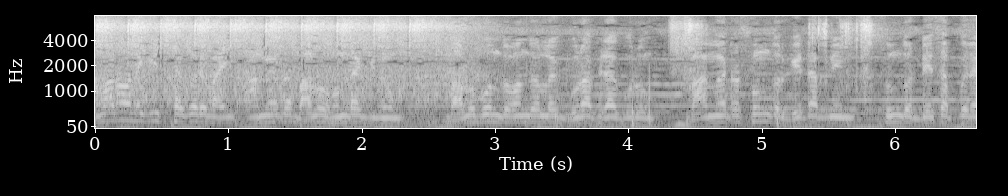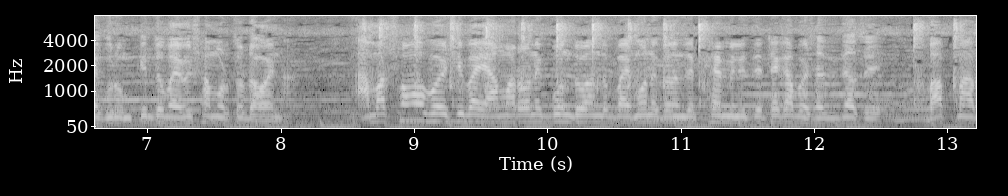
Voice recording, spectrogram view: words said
আমারও অনেক ইচ্ছা করে ভাই আমি একটা ভালো হোন্ডা কিনুম ভালো বন্ধু বান্ধব লোক ঘোরাফেরা করুম বা আমি একটা সুন্দর গেট আপ নিম সুন্দর ড্রেস আপ করে ঘুরুম কিন্তু ভাই ওই সামর্থ্যটা হয় না। আমার সমবয়সী ভাই আমার অনেক বন্ধু বান্ধব ভাই মনে করেন যে ফ্যামিলিতে টাকা পয়সা দিতে আছে বাপ মার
